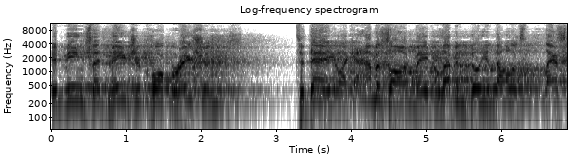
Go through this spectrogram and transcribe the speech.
It means that major corporations today, like Amazon, made $11 billion last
